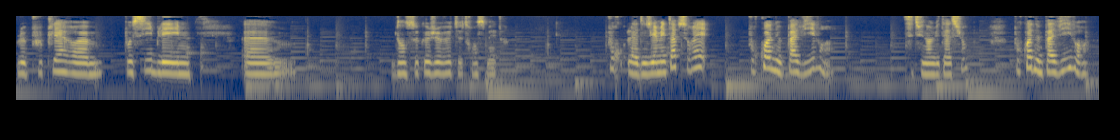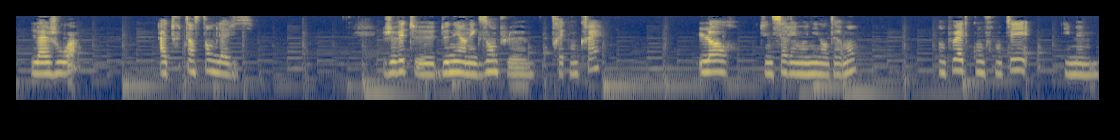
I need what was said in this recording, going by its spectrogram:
le plus clair euh, possible et euh, dans ce que je veux te transmettre. Pour la deuxième étape serait pourquoi ne pas vivre? C'est une invitation. Pourquoi ne pas vivre la joie à tout instant de la vie Je vais te donner un exemple très concret. Lors d'une cérémonie d'enterrement, on peut être confronté et même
